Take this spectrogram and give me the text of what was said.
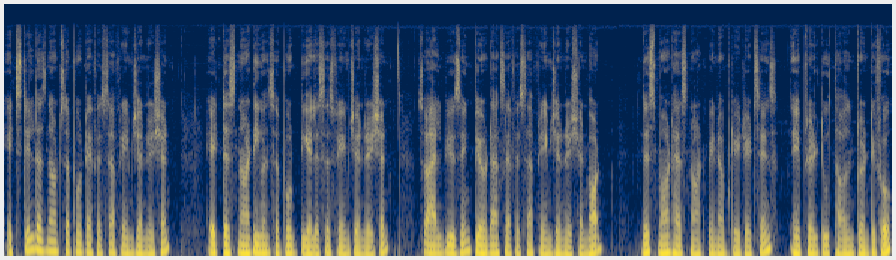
it still does not support FSR frame generation. It does not even support DLSS frame generation. So I'll be using PureDark's FSR frame generation mod. This mod has not been updated since April 2024.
